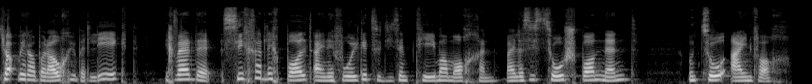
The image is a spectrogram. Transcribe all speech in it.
Ich habe mir aber auch überlegt, ich werde sicherlich bald eine Folge zu diesem Thema machen, weil das ist so spannend und so einfach.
